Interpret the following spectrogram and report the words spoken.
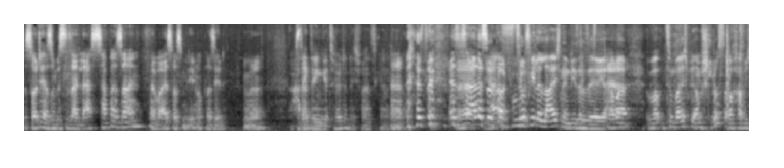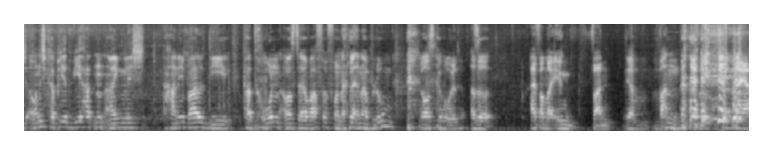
Das sollte ja so ein bisschen sein Last Supper sein. Wer weiß, was mit ihm noch passiert. Hat er den getötet? Ich weiß gar nicht. Ja. Es ist alles so ja, konfus. zu viele Leichen in dieser Serie. Ja. Aber zum Beispiel am Schluss auch habe ich auch nicht kapiert, wie hatten eigentlich Hannibal die Patronen aus der Waffe von Elena Blum rausgeholt. Also Einfach mal irgendwann. ja, wann? Also, Naja,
